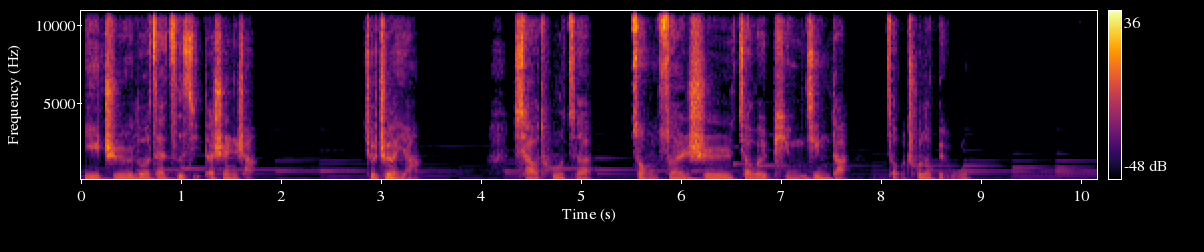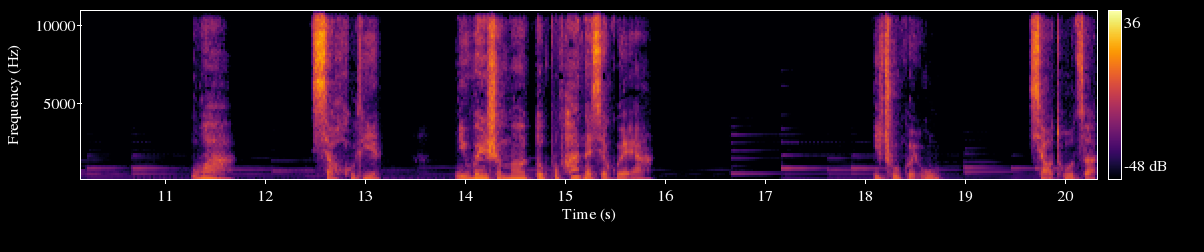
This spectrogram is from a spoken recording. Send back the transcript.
一直落在自己的身上。就这样，小兔子总算是较为平静的走出了鬼屋。哇，小狐狸，你为什么都不怕那些鬼啊？一出鬼屋。小兔子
